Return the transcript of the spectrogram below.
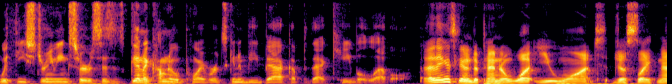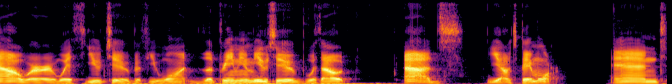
with these streaming services, it's going to come to a point where it's going to be back up to that cable level. I think it's going to depend on what you want. Just like now, where with YouTube, if you want the premium YouTube without ads, you have to pay more. And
